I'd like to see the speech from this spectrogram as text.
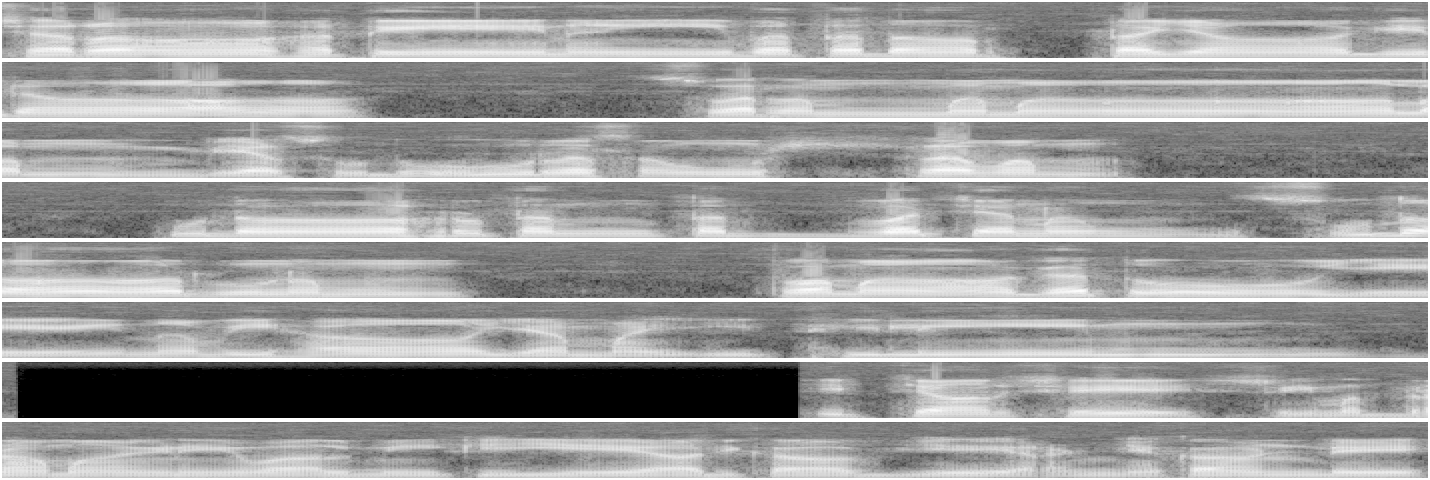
शराहतेनैव तदार्तया गिरा स्वरम् ममालम् व्यसुदूरसंश्रवम् उदाहृतम् तद्वचनम् सुदारुणम् त्वमागतो येन विहाय मैथिलीम्। इत्यार्षे श्रीमद् रामायणे वाल्मीकीये आदिकाव्ये अरण्यकाण्डे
